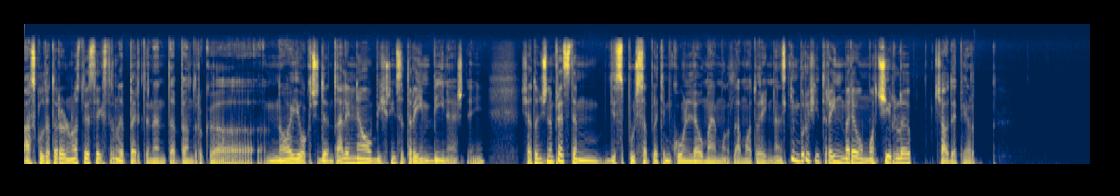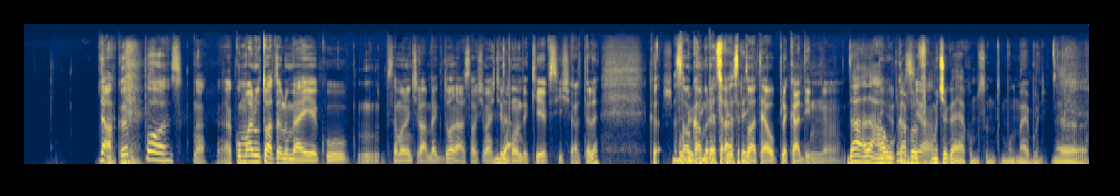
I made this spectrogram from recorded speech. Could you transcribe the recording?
ascultătorilor noștri este extrem de pertinentă pentru că noi occidentali ne-am obișnuit să trăim bine, știi? Și atunci nu prea suntem dispuși să plătim cu un leu mai mult la motorină. În schimb, rușii trăind mereu în mocirlă, ce au de pierdut? Da, că poți. Da. Acum nu toată lumea e cu să mănânce la McDonald's sau și mai știu Da. da. unde, KFC și altele. Că, Și sau Burger cam King ca să fie retras, trei. toate au plecat din Da, din, da, din au Rusia. cartofi cu mucegai acum, sunt mult mai buni. Uh,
